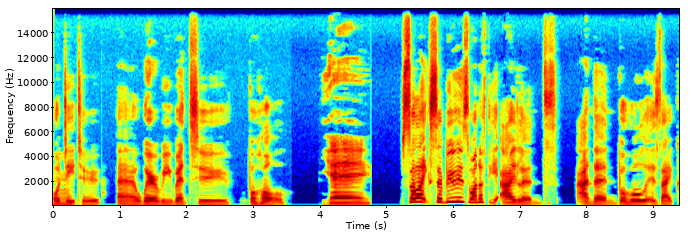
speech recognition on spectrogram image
or Mhm. day two, uh, where we went to Bohol. Yay. So like Cebu is one of the islands, and then Bohol is like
